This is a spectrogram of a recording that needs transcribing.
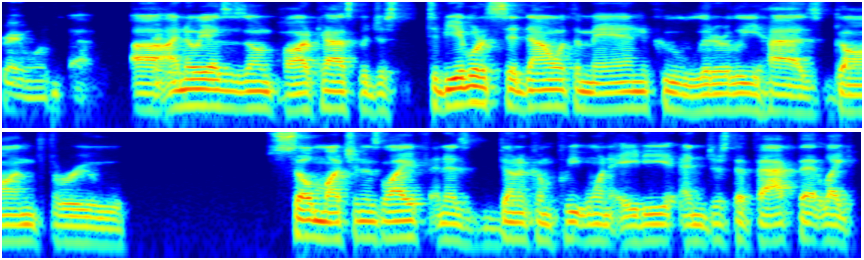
Great one. Yeah. Uh, I know he has his own podcast, but just to be able to sit down with a man who literally has gone through so much in his life and has done a complete 180, and just the fact that like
